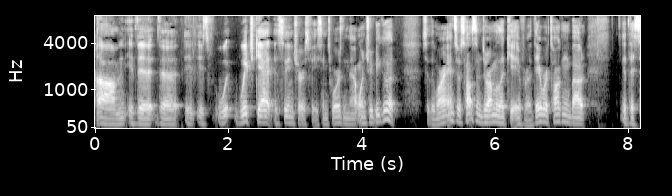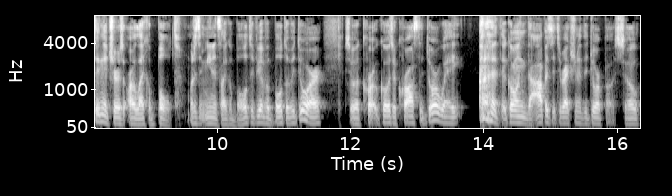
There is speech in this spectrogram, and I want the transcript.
um, if the the is which get the signature is facing towards, and that one should be good. So the Gemara answers Hasim They were talking about if the signatures are like a bolt. What does it mean it's like a bolt? If you have a bolt of a door, so it goes across the doorway, going the opposite direction of the doorpost. So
